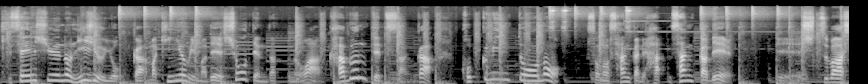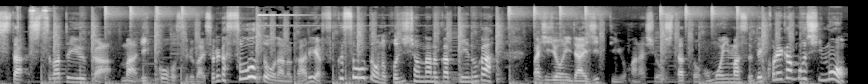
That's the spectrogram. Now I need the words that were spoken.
先週の24日、まあ、金曜日まで焦点だったのは、カブンテツさんが国民党のその傘下で、傘下で、出馬した、出馬というか、まあ、立候補する場合、それが総統なのか、あるいは副総統のポジションなのかっていうのが、まあ、非常に大事っていうお話をしたと思います。で、これがもしも、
